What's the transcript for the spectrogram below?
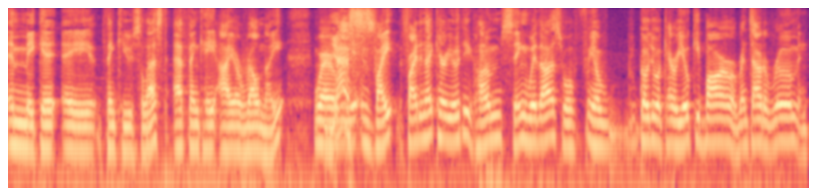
and make it a thank you Celeste FNK IRL night where Yes. we invite Friday Night Karaoke to come sing with us. We'll you know go to a karaoke bar or rent out a room and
